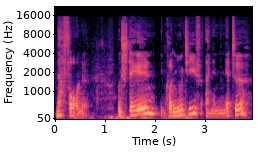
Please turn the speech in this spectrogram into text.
nach vorne und stellen im Konjunktiv eine nette,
